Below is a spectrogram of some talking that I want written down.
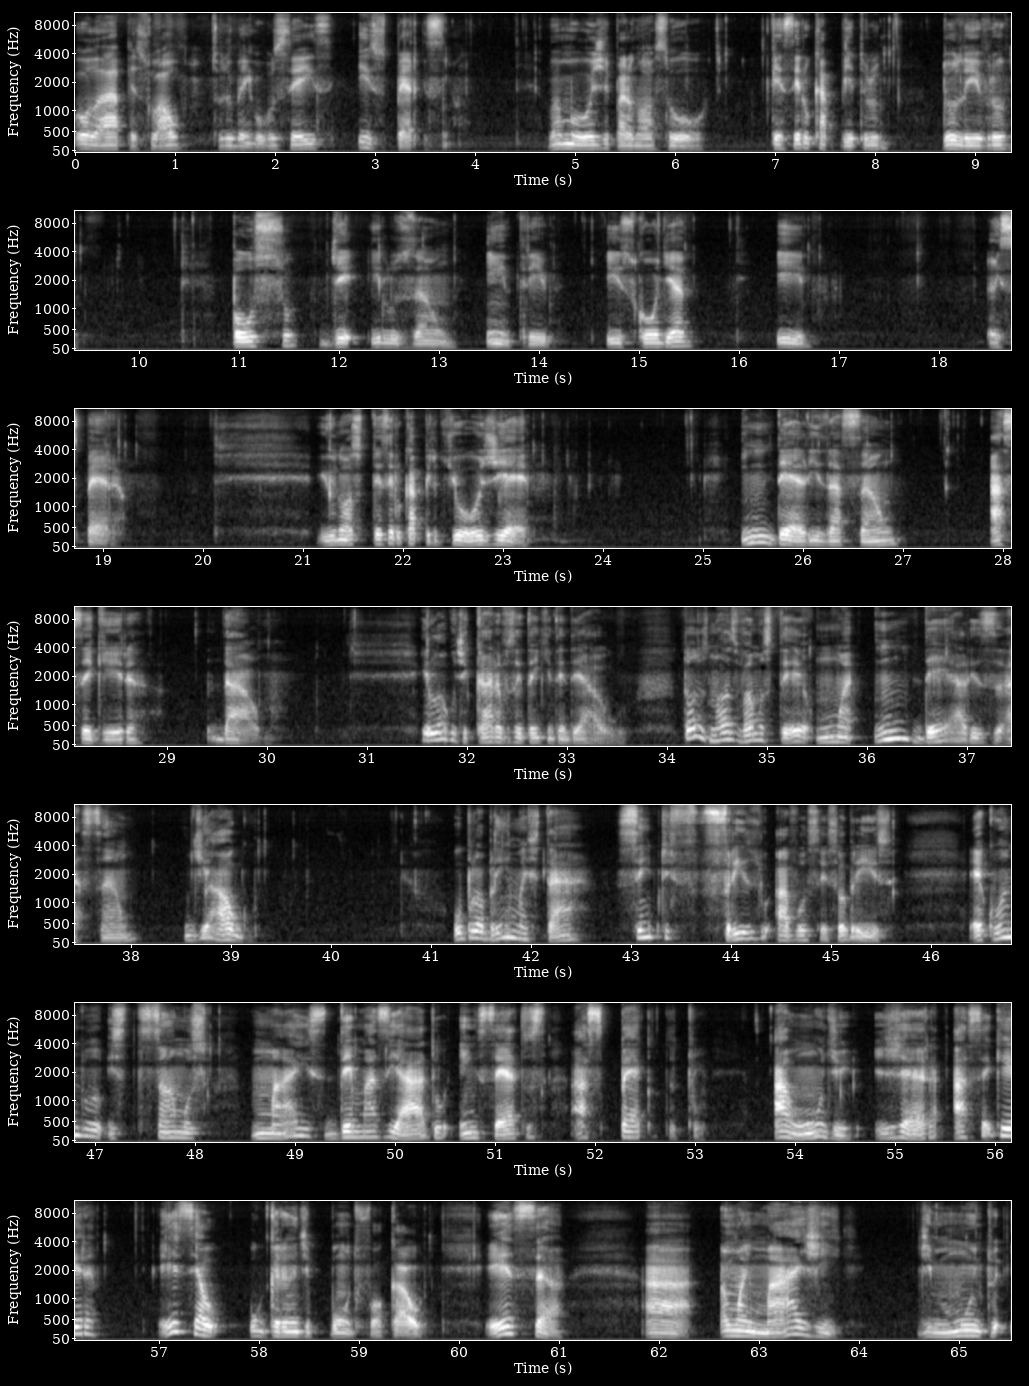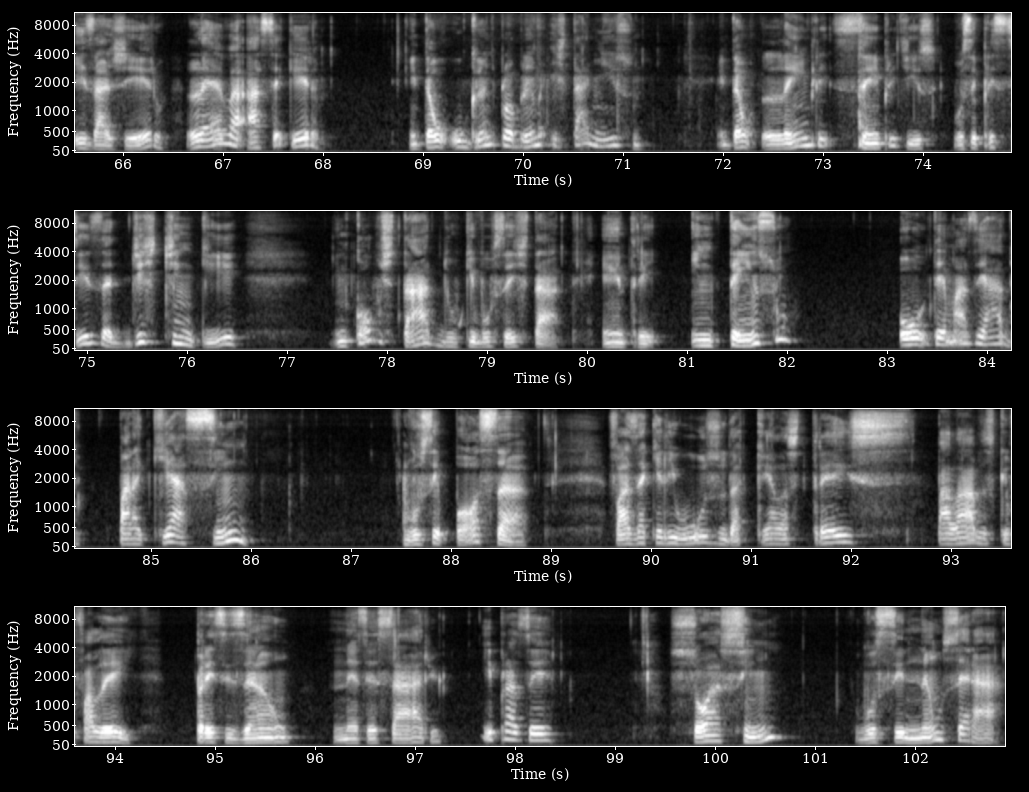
Olá pessoal, tudo bem com vocês? Espero que sim. Vamos hoje para o nosso terceiro capítulo do livro Poço de Ilusão entre Escolha e Espera. E o nosso terceiro capítulo de hoje é Idealização, a cegueira da alma. E logo de cara você tem que entender algo. Todos nós vamos ter uma idealização de algo. O problema está, sempre friso a você sobre isso, é quando estamos mais demasiado em certos aspectos aonde gera a cegueira. Esse é o o grande ponto focal. Essa a uma imagem de muito exagero leva à cegueira. Então, o grande problema está nisso. Então, lembre sempre disso. Você precisa distinguir em qual estado que você está entre intenso ou demasiado, para que assim você possa fazer aquele uso daquelas três palavras que eu falei: precisão, necessário e prazer. Só assim você não será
